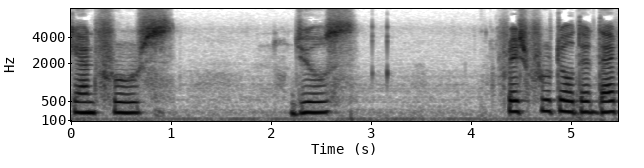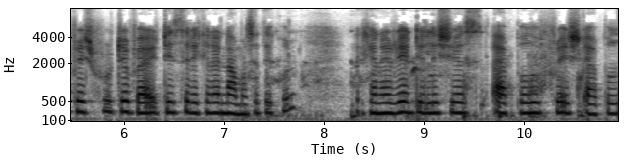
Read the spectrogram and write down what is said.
canned fruits juice fresh ফ্রুটে ওদের দেয় ফ্রেশ ফ্রুটের ভ্যারাইটিসের এখানে নাম আছে, দেখুন। এখানে red delicious apple fresh apple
